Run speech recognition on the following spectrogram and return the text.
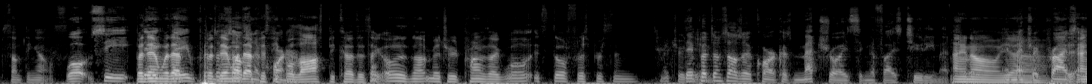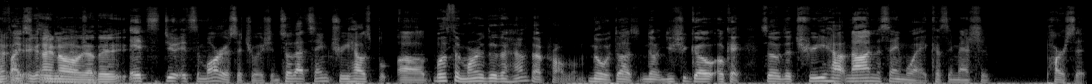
something else. Well, see, but they- then with that but then with that piss people off because it's like oh it's not Metroid Prime. It's like well it's still a first person Metroid. They game. put themselves in a corner because Metroid signifies 2D Metroid. I know, and yeah. Metroid Prime I- signifies I- 3D I know, yeah, they- It's dude, it's the Mario situation. So that same treehouse. Uh, Well, listen, Mario doesn't have that problem. no, it does. No, you should go. Okay, so the treehouse, not in the same way because they managed to parse it.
